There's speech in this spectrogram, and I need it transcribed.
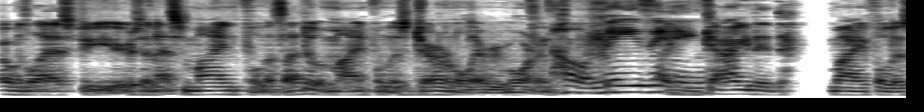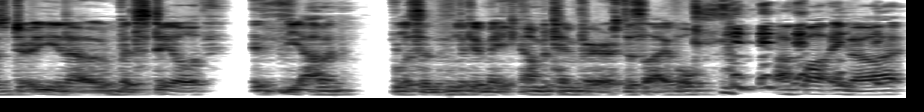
over the last few years, and that's mindfulness. I do a mindfulness journal every morning. Oh, amazing! A guided mindfulness, you know, but still, yeah. I'm a, listen, look at me. I'm a Tim Ferriss disciple. I thought, you know, I,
